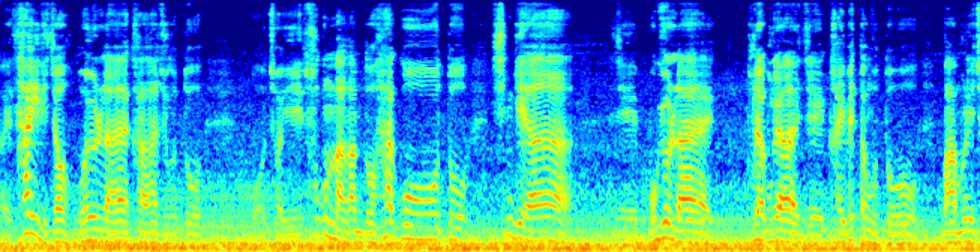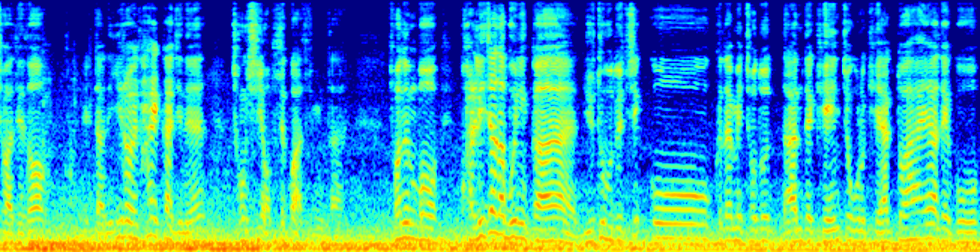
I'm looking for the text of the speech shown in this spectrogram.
4일이죠. 월요일날 가가지고 또 뭐 저희 수급 마감도 하고 또 신계약 이제 목요일날 부랴부랴 이제 가입했던 것도 마무리 돼서 일단 1월 4일까지는 정신이 없을 것 같습니다. 저는 뭐 관리자다 보니까 유튜브도 찍고 그 다음에 저도 나름대로 개인적으로 계약도 해야 되고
